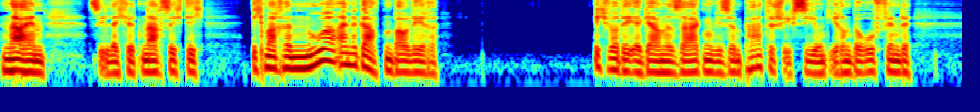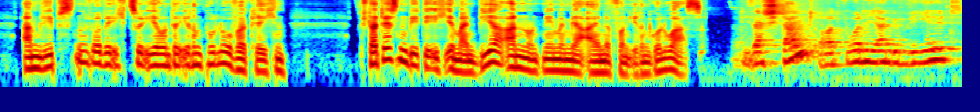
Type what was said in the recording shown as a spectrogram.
Nein, sie lächelt nachsichtig. Ich mache nur eine Gartenbaulehre. Ich würde ihr gerne sagen, wie sympathisch ich sie und ihren Beruf finde. Am liebsten würde ich zu ihr unter ihren Pullover kriechen. Stattdessen biete ich ihr mein Bier an und nehme mir eine von ihren Gauloises. Dieser Standort wurde ja gewählt,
